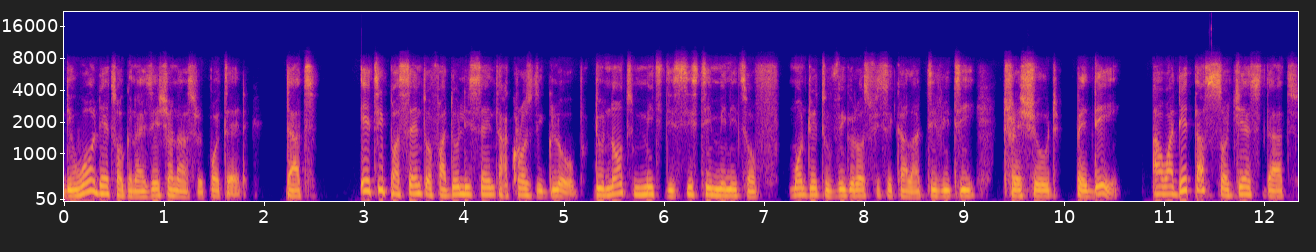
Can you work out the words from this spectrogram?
The World Health Organization has reported that 80% of adolescents across the globe do not meet the 60 minutes of moderate to vigorous physical activity threshold per day. Our data suggests that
